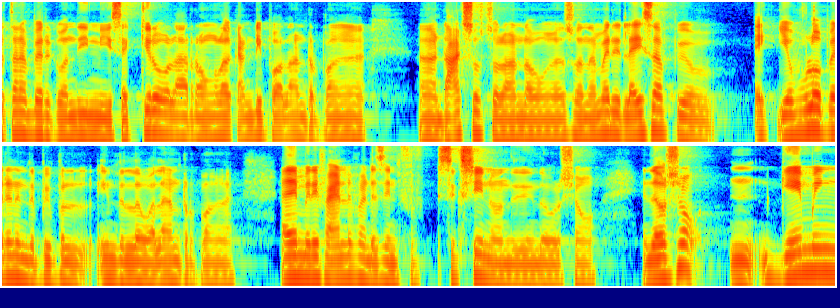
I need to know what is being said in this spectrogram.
எத்தனை பேருக்கு வந்து இன்றைக்கி செக்யூரோ விளாட்றவங்கள கண்டிப்பாக விளாண்டுருப்பாங்க. டாக் சோர்ஸ் விளாண்டவங்க. ஸோ அந்த மாதிரி லைஸ் ஆஃப் பி எவ்வளோ பேர் இந்த பீப்புள் இதில் விளாண்டுருப்பாங்க. அதேமாரி ஃபைனல் ஃபேண்டசி ஃபிஃப்ட் சிக்ஸ்டீன் வந்து இந்த வருஷம். இந்த வருஷம் கேமிங்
